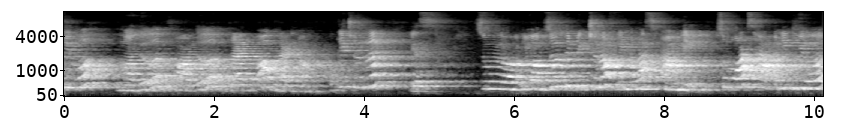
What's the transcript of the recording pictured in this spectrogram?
to your mother, father, grandpa, grandma. Okay children? Yes. So uh, you observe the picture of Vimala's family. So what's happening here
